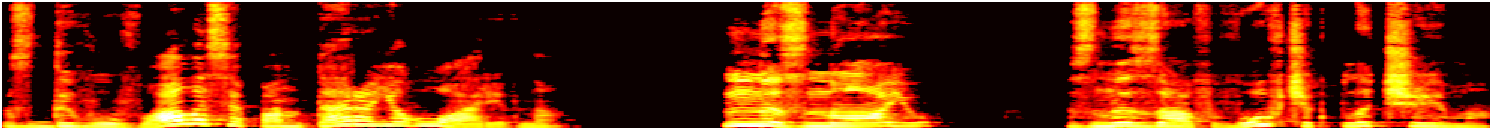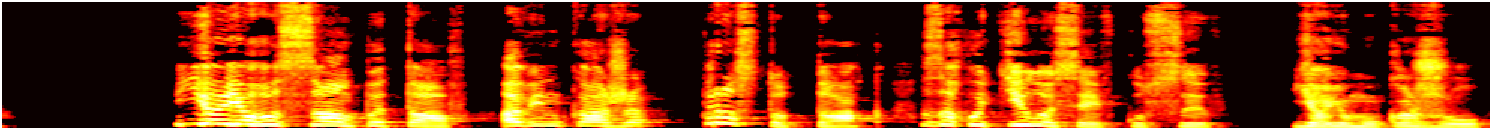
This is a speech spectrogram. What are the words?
здивувалася пантера Ягуарівна. Не знаю, знизав вовчик плечима. Я його сам питав, а він каже, просто так, захотілося й вкусив. Я йому кажу,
